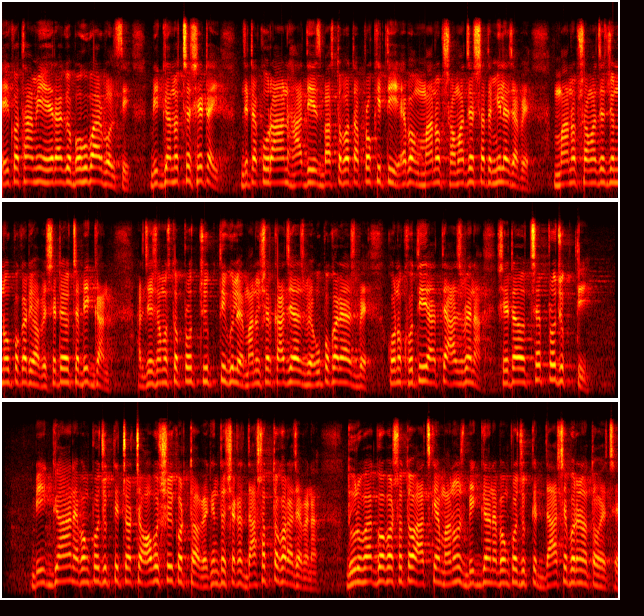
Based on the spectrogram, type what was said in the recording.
এই কথা আমি এর আগে বহুবার বলছি। বিজ্ঞান হচ্ছে সেটাই, যেটা কোরআন, হাদিস, বাস্তবতা, প্রকৃতি এবং মানব সমাজের সাথে মিলে যাবে। মানব সমাজের জন্য উপকারী হবে, সেটাই হচ্ছে বিজ্ঞান। আর যে সমস্ত প্রযুক্তিগুলো মানুষের কাজে আসবে, উপকারে আসবে, কোনো ক্ষতিতে আসবে না, সেটা হচ্ছে প্রযুক্তি। বিজ্ঞান এবং প্রযুক্তির চর্চা অবশ্যই করতে হবে, কিন্তু সেটা দাসত্ব করা যাবে না। দুর্ভাগ্যবশত আজকে মানুষ বিজ্ঞান এবং প্রযুক্তির দাসে পরিণত হয়েছে।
